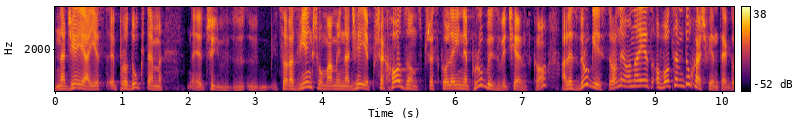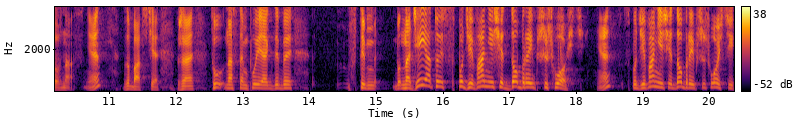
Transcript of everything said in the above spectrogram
nadzieja jest produktem, e, czyli coraz większą mamy nadzieję przechodząc przez kolejne próby zwycięsko, ale z drugiej strony ona jest owocem Ducha Świętego w nas. Nie? Zobaczcie, że tu następuje jak gdyby w tym, bo nadzieja to jest spodziewanie się dobrej przyszłości. Nie? Spodziewanie się dobrej przyszłości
